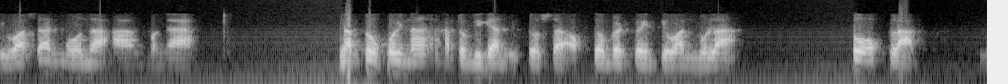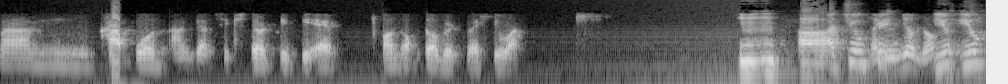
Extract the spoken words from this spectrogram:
iwasan muna ang mga natukoy na katubigan ito sa October 21 mula 2 o'clock ng hapon hanggang 6.30 p.m. on October 21. Ah, At yung, yun, no? yung, yung,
